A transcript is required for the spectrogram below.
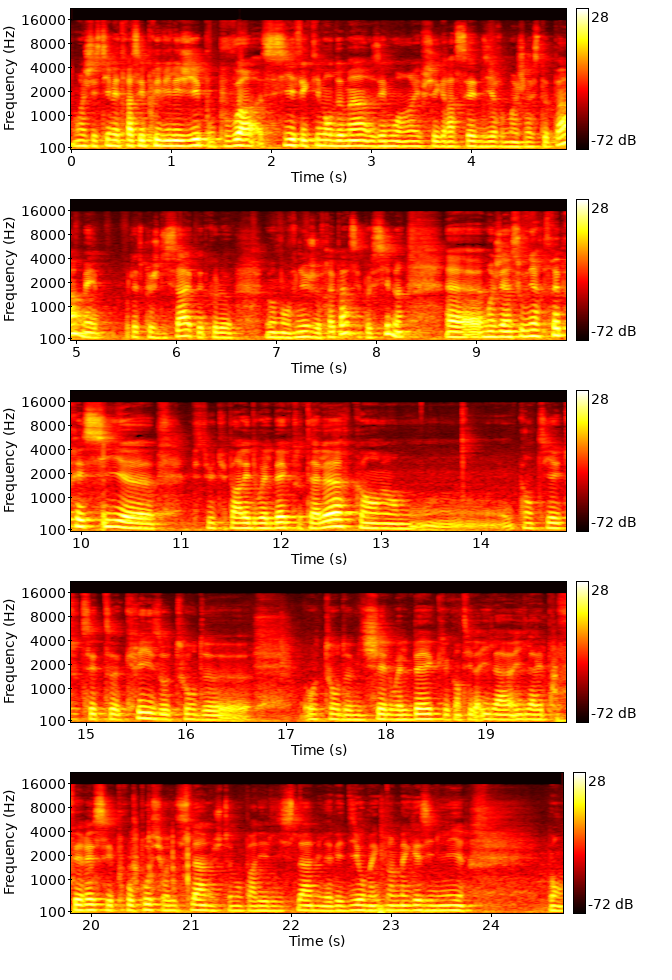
moi j'estime être assez privilégié pour pouvoir, si effectivement demain Zemmour arrive chez Grasset, dire moi je reste pas, mais peut-être que je dis ça et peut-être que le, moment venu je le ferai pas, c'est possible. moi j'ai un souvenir très précis. Tu, tu, parlais de Welbeck tout à l'heure, quand quand il y a eu toute cette crise autour de, autour de Michel Houellebecq, quand il, a, il, a, il avait proféré ses propos sur l'islam, justement parler de l'islam, il avait dit au, dans le magazine Lire, bon,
